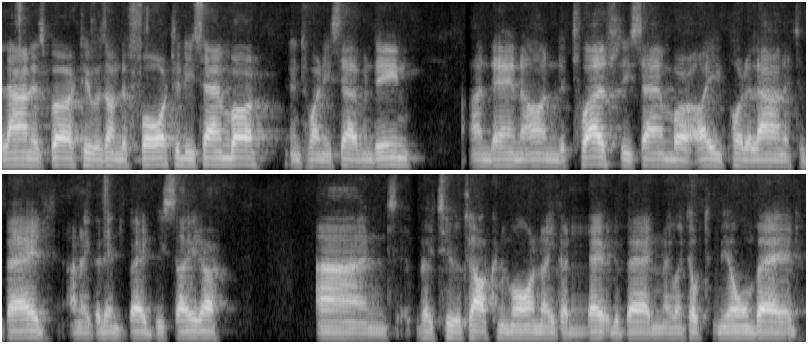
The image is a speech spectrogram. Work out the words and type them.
Alana's birthday was on the 4th of December in 2017. And then on the 12th of December, I put Alana to bed and I got into bed beside her. And about two o'clock in the morning, I got out of the bed and I went up to my own bed.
